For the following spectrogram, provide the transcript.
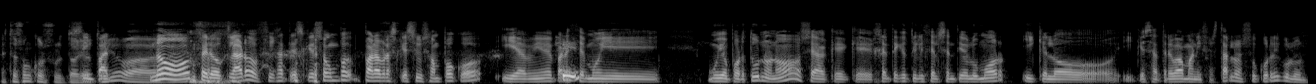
¿Esto es un consultorio tuyo? a- No, pero claro, fíjate, es que son palabras que se usan poco y a mí me parece Sí. muy muy oportuno, ¿no? O sea, que, que gente que utilice el sentido del humor y que lo y que se atreva a manifestarlo en su currículum.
